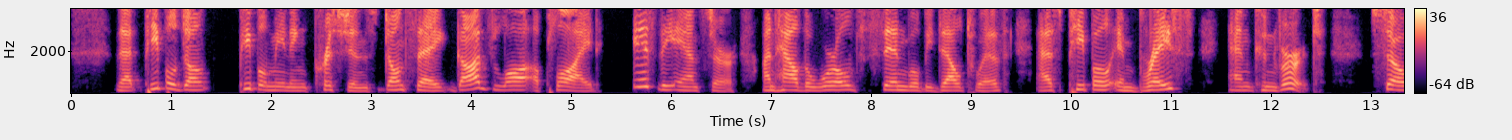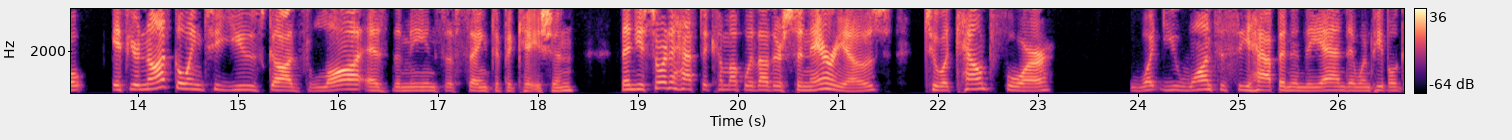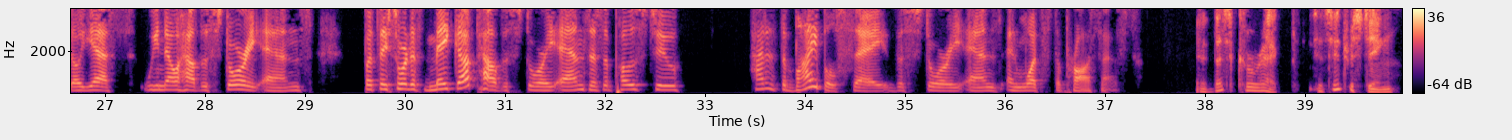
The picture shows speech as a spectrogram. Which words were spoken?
that people don't, people meaning Christians don't say God's law applied is the answer on how the world's sin will be dealt with as people embrace and convert. So if you're not going to use God's law as the means of sanctification, then you sort of have to come up with other scenarios to account for what you want to see happen in the end. And when people go, yes, we know how the story ends, but they sort of make up how the story ends as opposed to how does the Bible say the story ends and what's the process? Yeah, that's correct. It's interesting.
